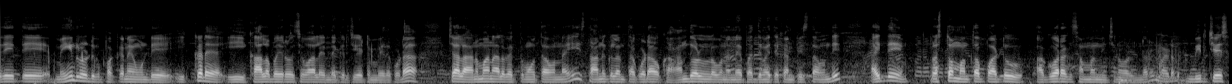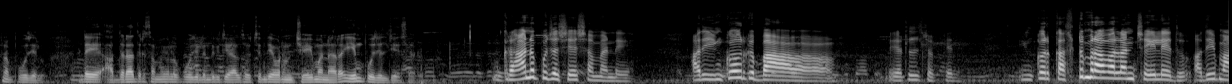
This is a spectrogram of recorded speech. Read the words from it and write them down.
ఏదైతే మెయిన్ రోడ్డుకు పక్కనే ఉండే ఇక్కడ ఈ కాలభైరవ శివాలయం దగ్గర చేయటం మీద కూడా చాలా అనుమానాలు వ్యక్తమవుతా ఉన్నాయి. స్థానికులంతా కూడా ఒక ఆందోళనలో ఉన్న నేపథ్యం అయితే కనిపిస్తూ ఉంది. అయితే ప్రస్తుతం మనతో పాటు అఘోరాకు సంబంధించిన వాళ్ళు ఉన్నారు. మేడం మీరు చేసిన పూజలు అంటే అర్ధరాత్రి సమయంలో పూజలు ఎందుకు చేయాల్సి వచ్చింది? ఎవరైనా చేయమన్నారా? ఏం పూజలు చేశారు? గ్రాన పూజ చేశామండి. అది ఇంకొకరికి బా ఎట్లా చెప్పేది? ఇంకొకరు కష్టం రావాలని చేయలేదు. అది మా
